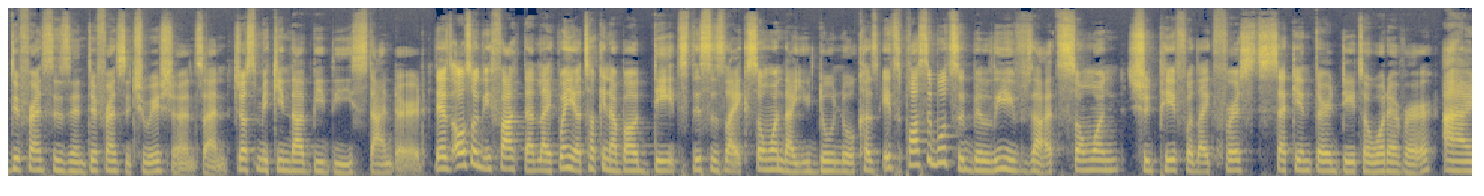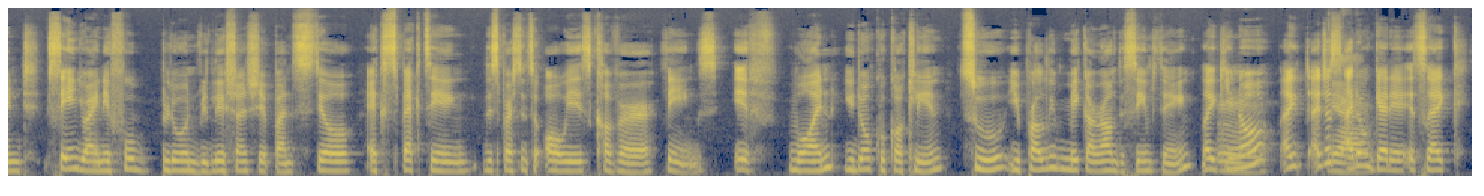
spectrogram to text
differences in different situations and just making that be the standard there's also the fact that like when you're talking about dates this is like someone that you don't know. Because it's possible to believe that someone should pay for like first second third date or whatever and saying you are in a full-blown relationship and still expecting this person to always cover things. If one you don't cook or clean. Two you probably make around the same thing. Like you know? Mm. I i just i don't get it. It's like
